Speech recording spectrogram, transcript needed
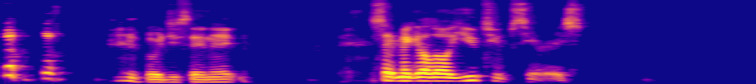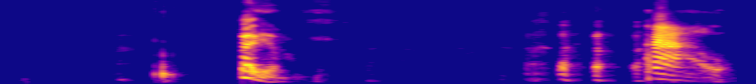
What'd you say, Nate? Say make it a little YouTube series. Bam! Pow!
